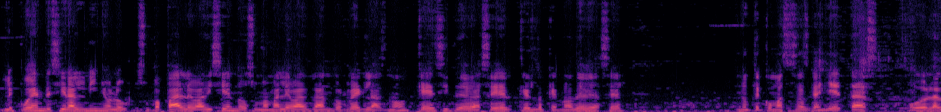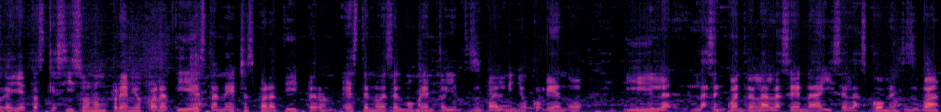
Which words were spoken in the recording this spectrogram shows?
le pueden decir al niño, lo, su papá le va diciendo, su mamá le va dando reglas, ¿no? ¿Qué sí debe hacer? ¿Qué es lo que no debe hacer? no te comas esas galletas o las galletas que sí son un premio para ti, están hechas para ti, pero este no es el momento y entonces va el niño corriendo y las encuentra en la alacena y se las come, entonces va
